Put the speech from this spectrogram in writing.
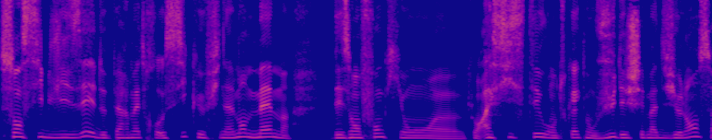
sensibiliser et de permettre aussi que finalement même des enfants qui ont euh, qui ont assisté ou en tout cas qui ont vu des schémas de violence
